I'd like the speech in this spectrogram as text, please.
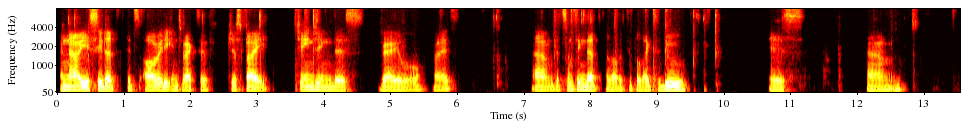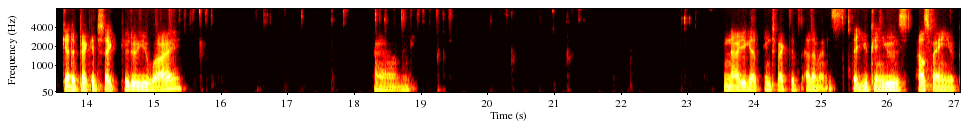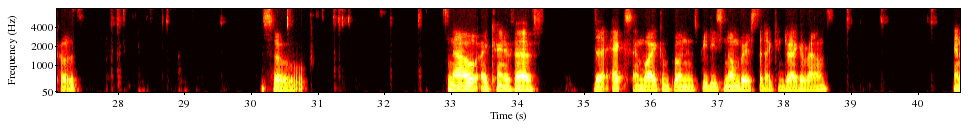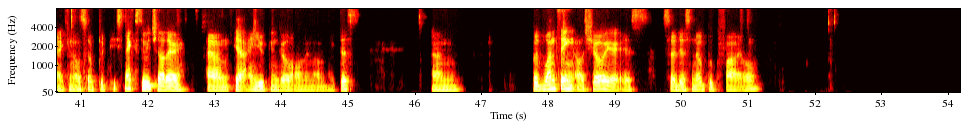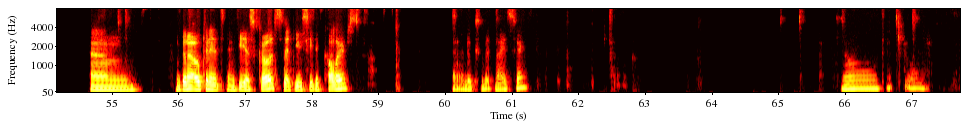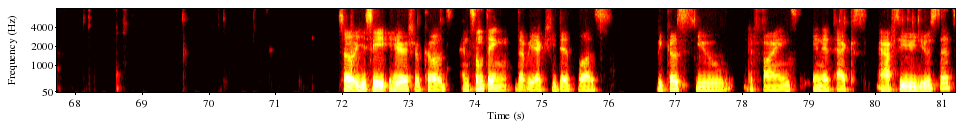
And now you see that it's already interactive just by changing this variable, right? Um, that's something that a lot of people like to do is um, get a package like Pluto UI. Um, now you get interactive elements that you can use elsewhere in your code. So now I kind of have the X and Y components be these numbers that I can drag around. And I can also put these next to each other. Um, yeah, and you can go on and on like this. Um, but one thing I'll show here is, so this notebook file. Um, I'm going to open it in VS Code so that you see the colors and it looks a bit nicer. No, thank you. So you see here's your code and something that we actually did was because you defined init x after you used it,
